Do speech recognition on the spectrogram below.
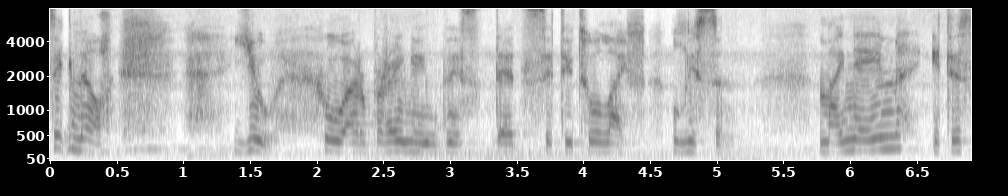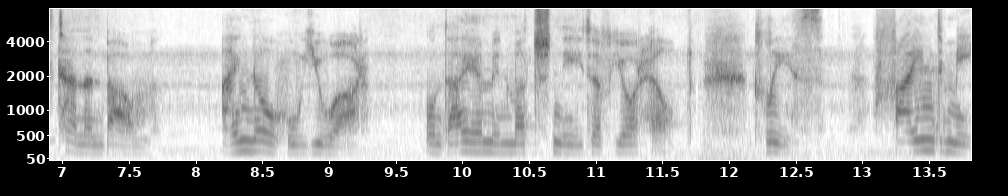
signal. You, who are bringing this dead city to life, listen. My name, it is Tenenbaum. I know who you are, and I am in much need of your help. Please, find me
